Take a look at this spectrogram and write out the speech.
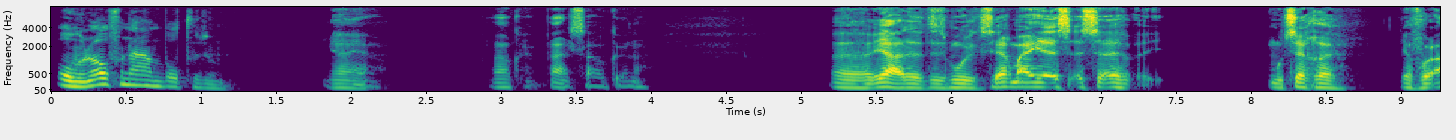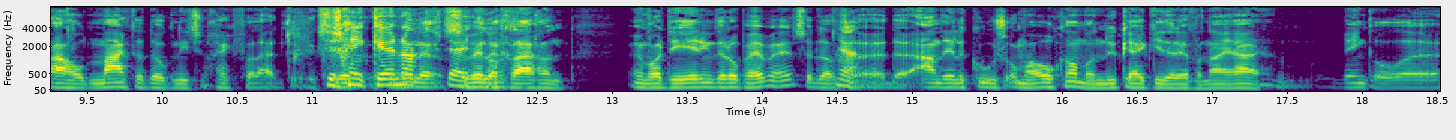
Om een overnamebod te doen. Ja, ja. Oké, okay. nou, dat zou kunnen. Uh, ja, dat is moeilijk te zeggen. Maar je, moet zeggen, ja, voor Ahold maakt het ook niet zo gek veel uit. Natuurlijk. Het is geen kernactiviteit. Ze willen, ze willen graag een, een waardering erop hebben, hè, zodat ja. uh, de aandelenkoers omhoog kan. Want nu kijkt iedereen van, nou ja, winkel, uh,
